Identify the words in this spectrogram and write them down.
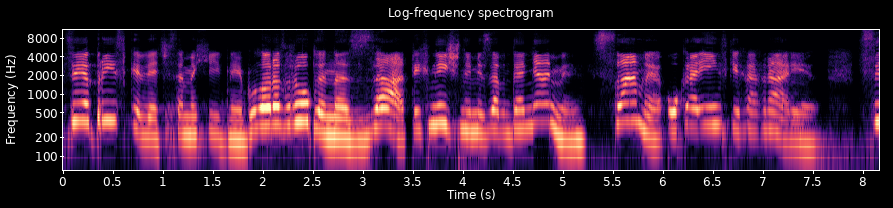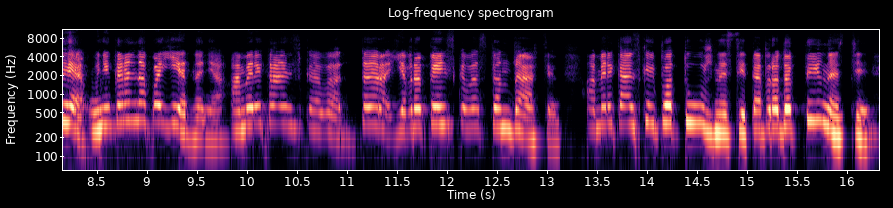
Це прискавіч самохідний було розроблено за технічними завданнями саме українських аграріїв. Це унікальне поєднання американського та європейського стандартів, американської потужності та продуктивності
